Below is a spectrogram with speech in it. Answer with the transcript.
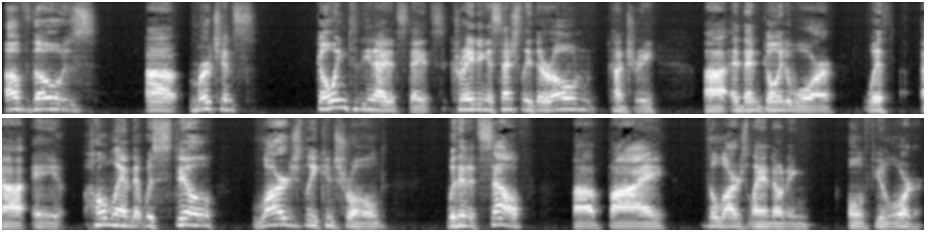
of those uh, merchants going to the United States, creating essentially their own country, uh, and then going to war with uh, a homeland that was still largely controlled within itself uh, by the large landowning old feudal order.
